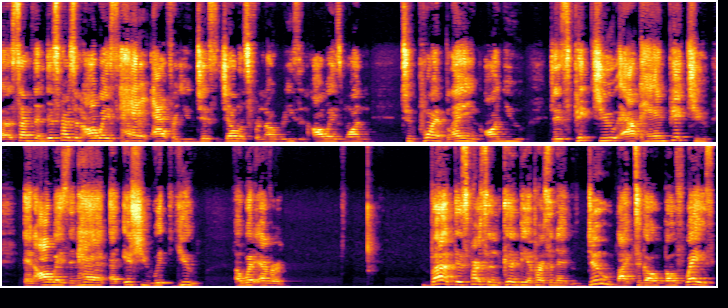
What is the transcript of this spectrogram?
Uh, something this person always had it out for you, just jealous for no reason, always wanting to point blame on you, just picked you out, hand picked you, and always then had an issue with you or whatever. But this person could be a person that do like to go both ways.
